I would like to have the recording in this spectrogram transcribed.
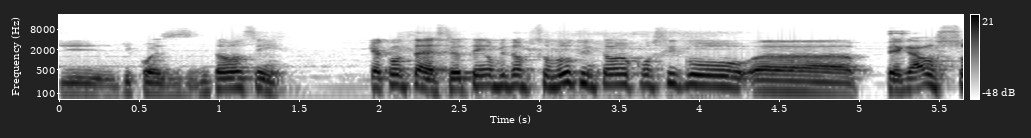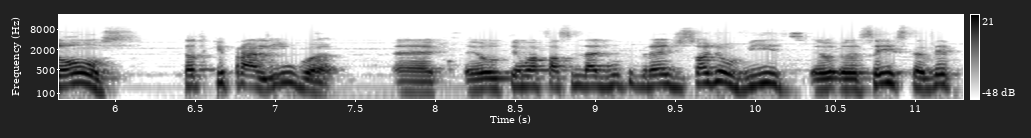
de, de coisas. Então, assim, o que acontece? Eu tenho ouvido absoluto, então eu consigo ah, pegar os sons, tanto que para a língua é, eu tenho uma facilidade muito grande só de ouvir. Eu, eu sei escrever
